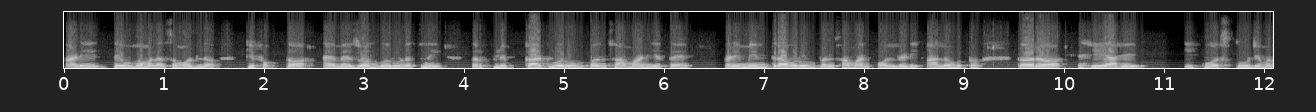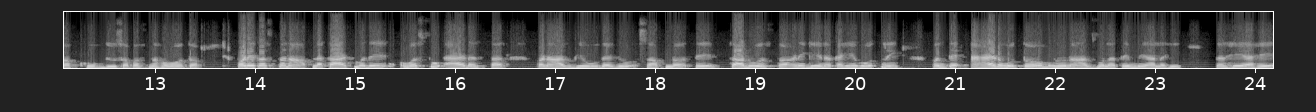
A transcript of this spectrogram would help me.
आणि तेव्हा मला समजलं की फक्त अमेझॉन वरूनच नाही तर फ्लिपकार्ट वरून पण सामान येत आहे आणि मिंत्रावरून पण सामान ऑलरेडी आलं होतं. तर हे आहे एक वस्तू जे मला खूप दिवसापासून हवं होतं. पण एक असतं ना आपल्या कार्टमध्ये वस्तू ऍड असतात पण आज घेऊ उद्या घेऊ असं आपलं ते चालू असतं आणि घेणं काही होत नाही. पण ते ऍड होतं म्हणून आज मला ते मिळालंही. तर हे आहे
